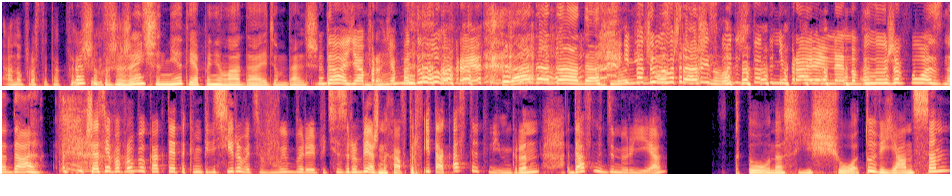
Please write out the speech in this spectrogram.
оно просто так Хорошо, хорошо. Женщин нет, я поняла, да, идем дальше. Да, я, про, я подумала про это. Да, да, да, да. Ну, и подумала, что происходит что-то неправильное, но было уже поздно, да. Сейчас я попробую как-то это компенсировать в выборе пяти зарубежных авторов. Итак, Астрид Лингрен, Дафна Демюрье, кто у нас еще? Туви Янсен,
